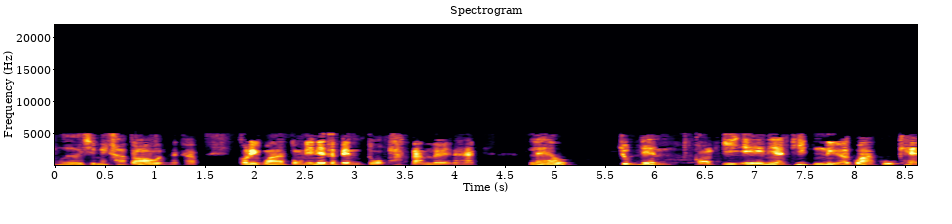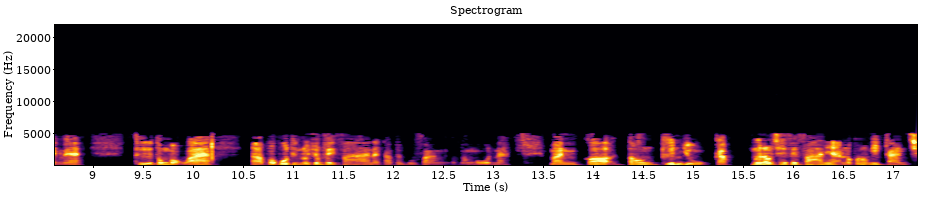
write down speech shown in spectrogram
งเลยใช่ไหมครับต้พี่องอู๊ดนะครับ ก็เรียกว่าตรงนี้เนี่ยจะเป็นตัวผลักดันเลยนะฮะแล้วจุดเด่นของ EA เนี่ยที่เหนือกว่าคู่แข่งนะ คือต้องบอกว่าอาพอพูดถึงรถยนต์ไฟฟ้านะครับท่านผู้ฟังกับน้องโอ๊ตนะ มันก็ต้องขึ้นอยู่กับเมื่อเราใช้ไฟฟ้าเนี่ยเราก็ต้องมีการช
